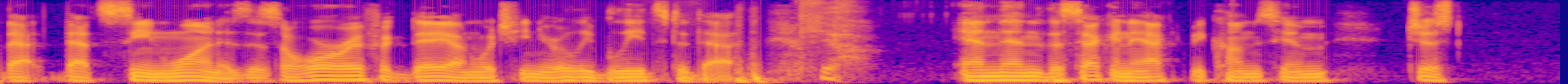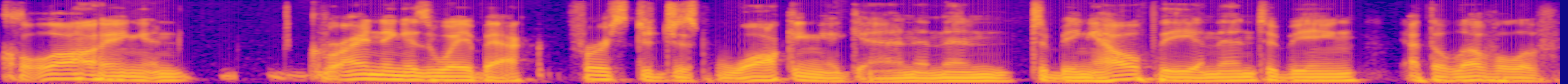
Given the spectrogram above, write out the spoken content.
that that's scene one is this a horrific day on which he nearly bleeds to death. Yeah. And then the second act becomes him just clawing and grinding his way back first to just walking again and then to being healthy and then to being at the level of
